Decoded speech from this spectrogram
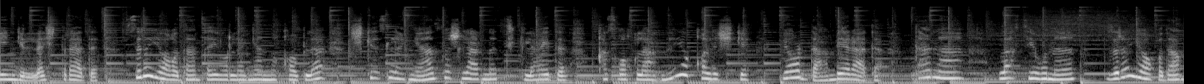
yengillashtiradi. Zira yog'idan tayyorlangan niqoblar shikastlangan sochlarni tiklaydi qazg'oqlarni yo'qolishiga yordam beradi. Tana losyoni zira yog'idan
